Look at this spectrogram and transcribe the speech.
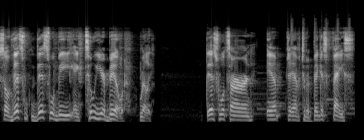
So this this will be a two-year build, really. This will turn MJF to the biggest face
